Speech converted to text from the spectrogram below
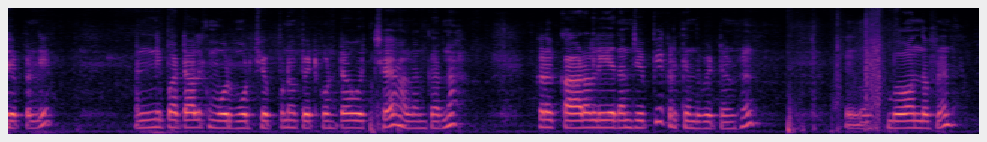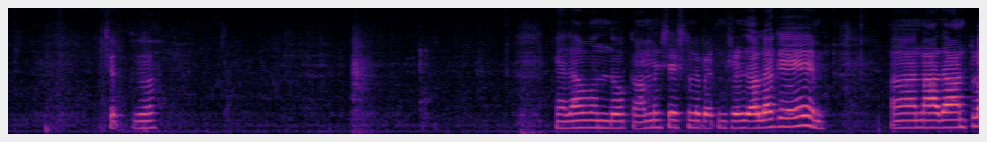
చెప్పండి. అన్ని పటాలకు మూడు మూడు చెప్పున పెట్టుకుంటా వచ్చా అలంకరణ. ఇక్కడ కాడ లేదని చెప్పి ఇక్కడ కింద పెట్టాను ఫ్రెండ్స్ బాగుందా ఫ్రెండ్స్ చక్కగా. ఎలా ఉందో కామెంట్ సెక్షన్లో పెట్టండి ఫ్రెండ్స్. అలాగే నా దాంట్లో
